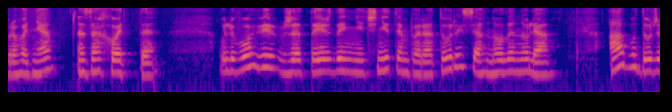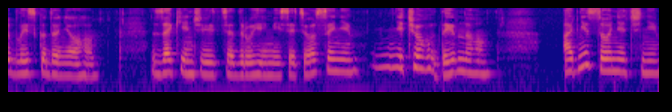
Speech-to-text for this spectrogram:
Доброго дня, заходьте. У Львові вже тиждень нічні температури сягнули нуля або дуже близько до нього. Закінчується другий місяць осені, нічого дивного. А дні сонячні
